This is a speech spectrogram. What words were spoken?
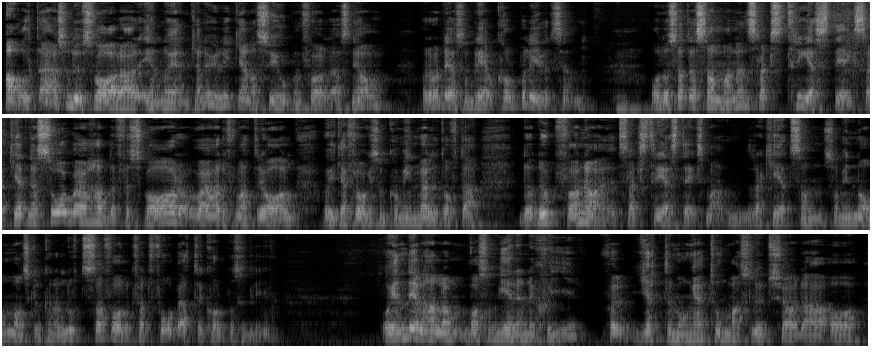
allt det här som du svarar en och en kan du ju lika gärna sy ihop en föreläsning av. Och det var det som blev Koll på livet sen. Mm. Och då satte jag samman en slags trestegsraket. När jag såg vad jag hade för svar och vad jag hade för material och vilka frågor som kom in väldigt ofta. Då, då uppfann jag ett slags trestegsraket som, som i någon mån skulle kunna lotsa folk för att få bättre koll på sitt liv. Och en del handlar om vad som ger energi. För jättemånga är tomma, slutkörda och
